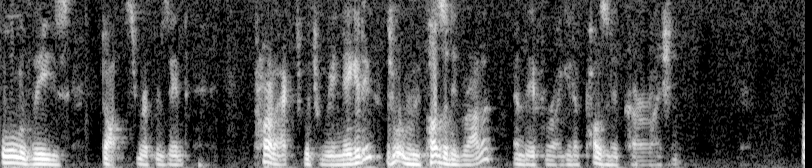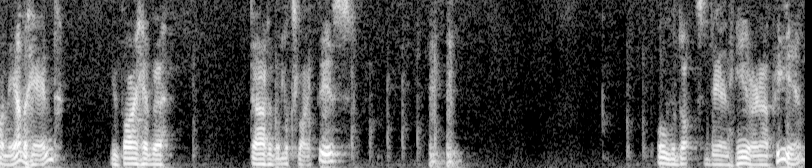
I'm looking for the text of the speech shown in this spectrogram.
all of these dots represent products which will be negative, which will be positive rather, and therefore I get a positive correlation. On the other hand, if I have a data that looks like this, all the dots are down here and up here,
